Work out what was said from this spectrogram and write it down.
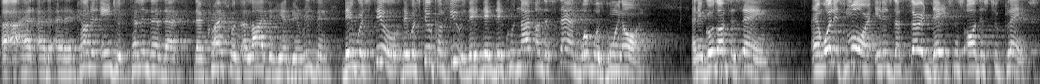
uh, uh had, had, had, encountered angels telling them that, that Christ was alive, that he had been risen, they were still, they were still confused. They, they, they could not understand what was going on. And it goes on to saying, and what is more, it is the third day since all this took place.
